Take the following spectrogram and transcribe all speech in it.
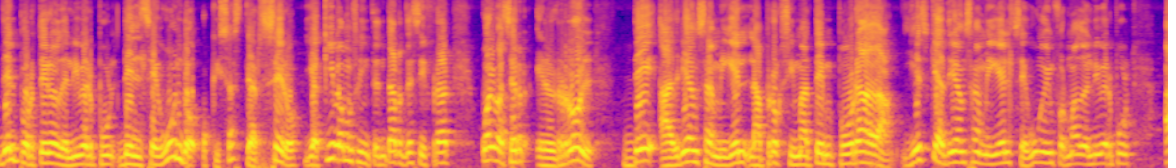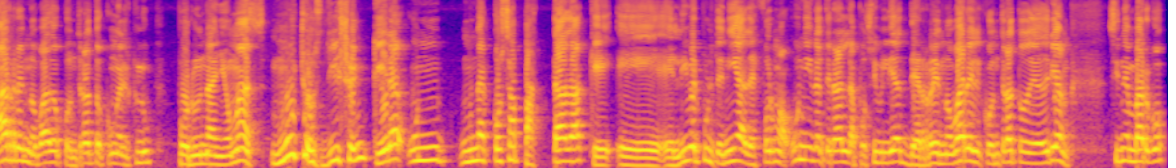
del portero de Liverpool, del segundo o quizás tercero. Y aquí vamos a intentar descifrar cuál va a ser el rol de Adrián San Miguel la próxima temporada. Y es que Adrián San Miguel, según ha informado el Liverpool, ha renovado contrato con el club por un año más. Muchos dicen que era una cosa pactada que eh, el Liverpool tenía de forma unilateral la posibilidad de renovar el contrato de Adrián. Sin embargo,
